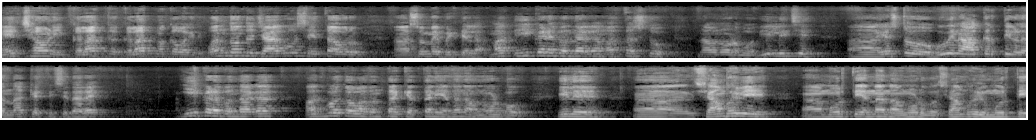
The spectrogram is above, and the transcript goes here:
ಮೇಲ್ಛಾವಣಿ ಕಲಾ ಕಲಾತ್ಮಕವಾಗಿದೆ. ಒಂದೊಂದು ಜಾಗವೂ ಸಹಿತ ಅವರು ಸುಮ್ಮನೆ ಬಿಟ್ಟಿಲ್ಲ. ಮತ್ತೆ ಈ ಕಡೆ ಬಂದಾಗ ಮತ್ತಷ್ಟು ನಾವು ನೋಡಬಹುದು ಇಲ್ಲಿ ಎಷ್ಟು ಹೂವಿನ ಆಕೃತಿಗಳನ್ನ ಕೆತ್ತಿಸಿದ್ದಾರೆ. ಈ ಕಡೆ ಬಂದಾಗ ಅದ್ಭುತವಾದಂತ ಕೆತ್ತನೆಯನ್ನ ನಾವು ನೋಡಬಹುದು ಇಲ್ಲಿ ಶಾಂಭವಿ ಮೂರ್ತಿಯನ್ನ ನಾವು ನೋಡಬಹುದು ಶಾಂಭವಿ ಮೂರ್ತಿ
